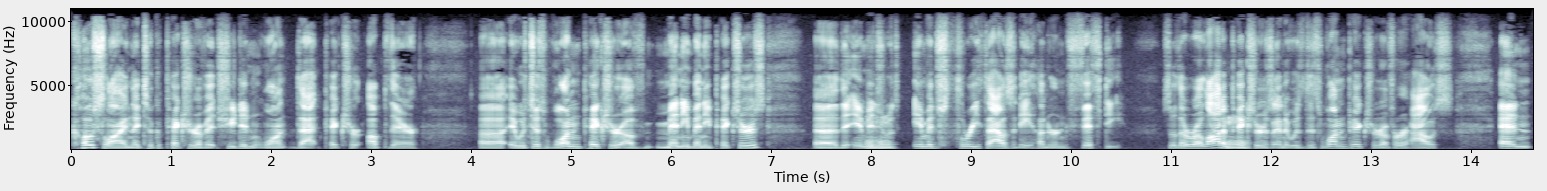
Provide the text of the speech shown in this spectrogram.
coastline. They took a picture of it. She didn't want that picture up there. Uh, it was just one picture of many, many pictures. Uh, the image Mhm. was image three thousand eight hundred and fifty. So there were a lot of Mhm. pictures, and it was this one picture of her house. And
